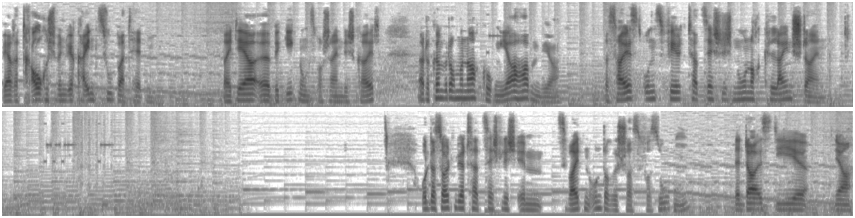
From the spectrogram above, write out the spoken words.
Wäre traurig, wenn wir keinen Zubat hätten. Bei der äh, Begegnungswahrscheinlichkeit. Ja, da können wir doch mal nachgucken. Ja, haben wir. Das heißt, uns fehlt tatsächlich nur noch Kleinstein. Und das sollten wir tatsächlich im zweiten Untergeschoss versuchen. Denn da ist die, ja,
